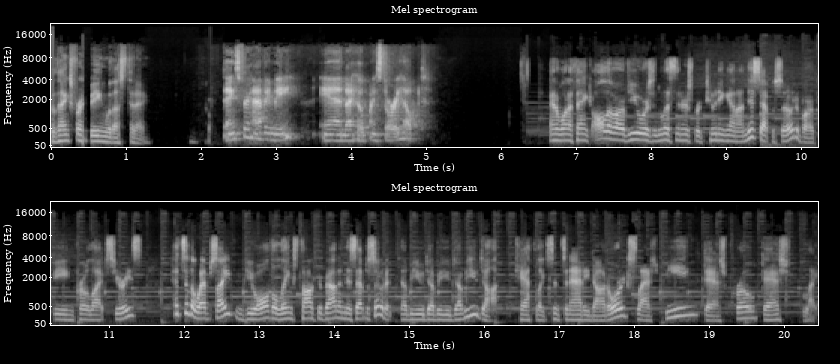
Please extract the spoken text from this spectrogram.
So thanks for being with us today. Thanks for having me, and I hope my story helped. And I want to thank all of our viewers and listeners for tuning in on this episode of our Being Pro Life series. Head to the website and view all the links talked about in this episode at www.catholiccincinnati.org slash being pro life.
